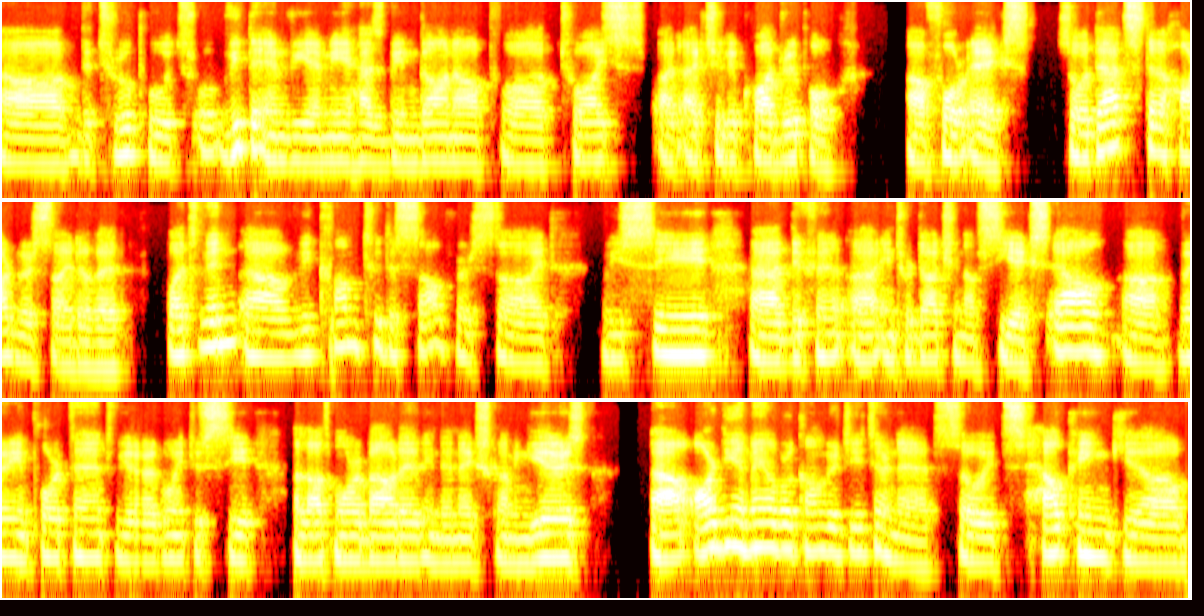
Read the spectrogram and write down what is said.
uh, the throughput with the NVMe has been gone up uh, twice, uh, actually quadruple, 4x. So that's the hardware side of it. But when uh, we come to the software side, we see uh, different uh, introduction of CXL, uh, very important. We are going to see a lot more about it in the next coming years. Uh, RDMA over Converged Ethernet, so it's helping uh,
